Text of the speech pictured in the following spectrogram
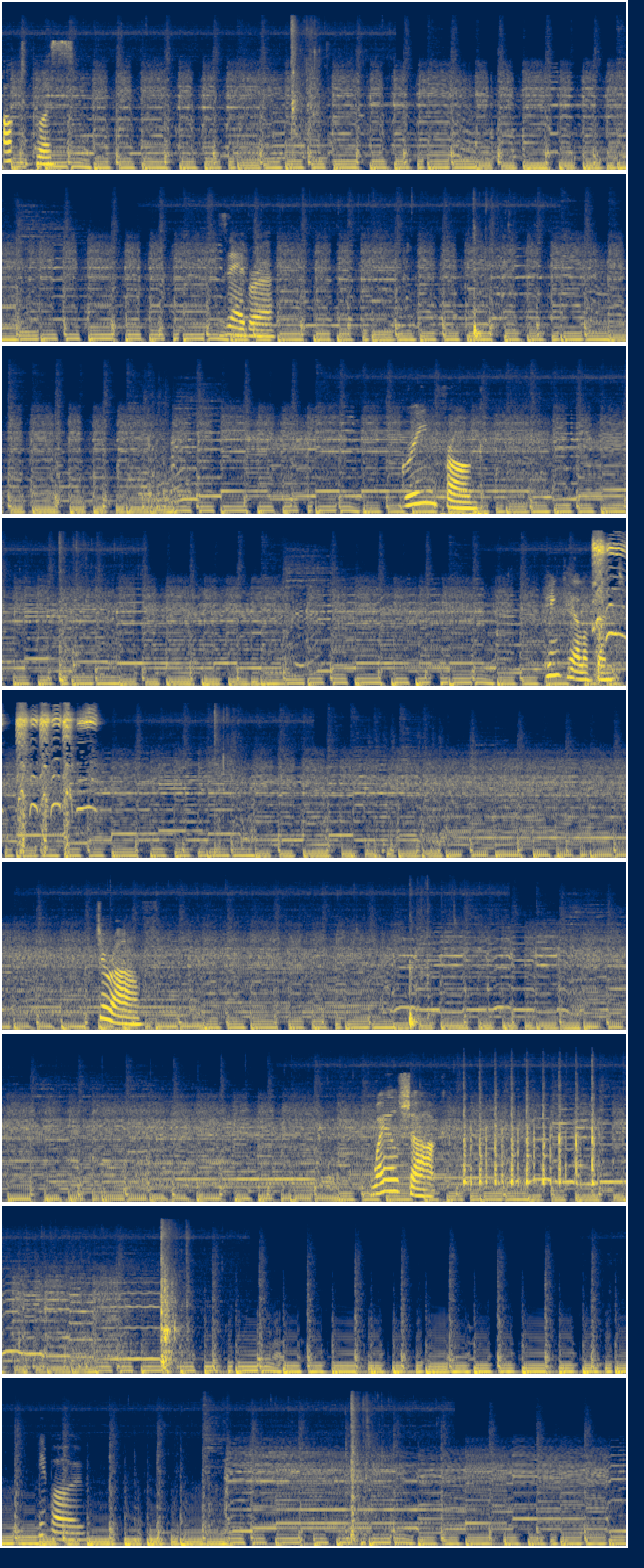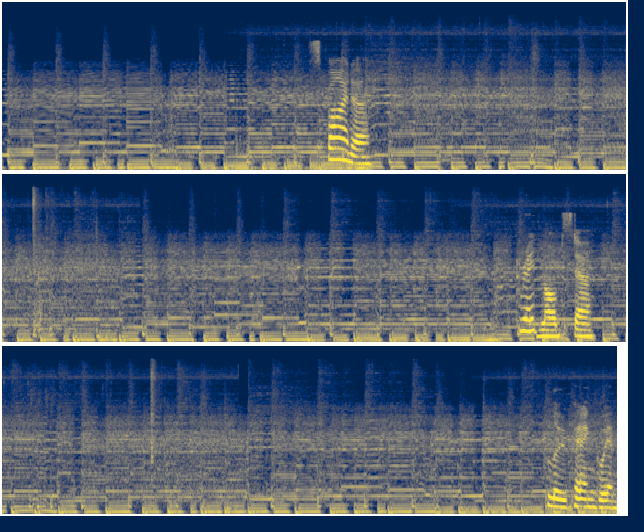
Octopus. Zebra. Green frog. Pink elephant. Giraffe. Whale shark. Hippo. Spider. Red lobster. Blue penguin.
